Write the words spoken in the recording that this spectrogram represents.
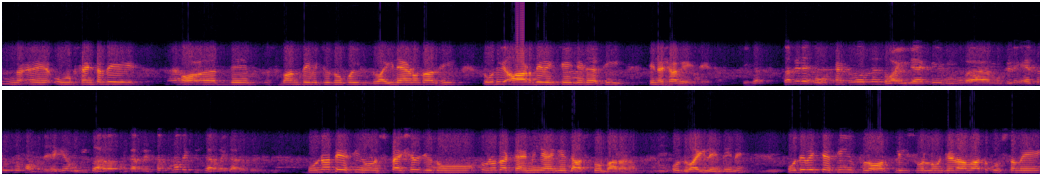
ਊਟ ਸੈਂਟਰ ਦੇ ਦੇ ਸਬੰਧ ਦੇ ਵਿੱਚ ਜਦੋਂ ਕੋਈ ਦਵਾਈ ਲੈਣ ਆਉਂਦਾ ਸੀ ਤਾਂ ਉਹਦੀ ਆੜ ਦੇ ਵਿੱਚ ਇਹ ਜਿਹੜਾ ਸੀ ਇਹ ਨਸ਼ਾ ਵੇਚਦੇ ਸੀ। ਠੀਕ ਹੈ ਸਰ ਜਿਹੜੇ ਓਟ ਸੈਂਟਰ ਤੋਂ ਦਵਾਈ ਲੈ ਕੇ ਅਹ, ਮੁੰਡੇ ਜਿਹੜੇ ਇੱਧਰ ਉੱਧਰ ਘੁੰਮਦੇ ਹੈਗੇ ਉਹ ਵੀ ਵਾਰਦਾਤਾਂ ਕਰ ਰਹੇ ਸਰ ਉਹਨਾਂ ਤੇ ਕੀ ਕਾਰਵਾਈ ਕਰ ਰਹੇ ਹੋ ਉਹਨਾਂ ਤੇ ਅਸੀਂ ਹੁਣ ਸਪੈਸ਼ਲ ਜਦੋਂ ਉਹਨਾਂ ਦਾ ਟਾਈਮਿੰਗ ਹੈਗੇ 10 ਤੋਂ 12 ਉਹ ਦਵਾਈ ਲੈਂਦੇ ਨੇ। ਉਹਦੇ ਵਿੱਚ ਅਸੀਂ ਫਲੋਰ ਪੁਲਿਸ ਵੱਲੋਂ ਜਿਹੜਾ ਵਾ ਉਸ ਸਮੇਂ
